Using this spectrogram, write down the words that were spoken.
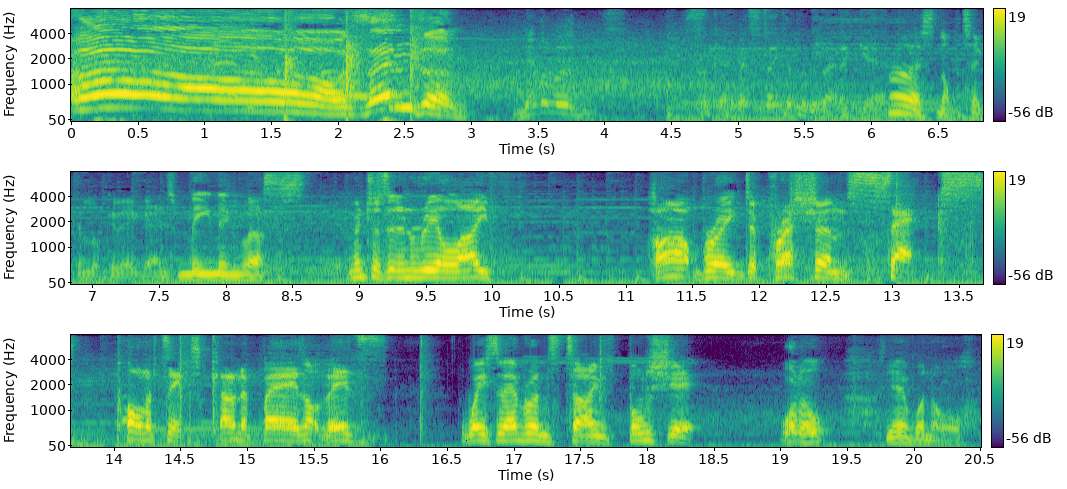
Oh! Zenden! Netherlands. Okay, let's take a look at that again. Well, let's not take a look at it again. It's meaningless. I'm interested in real life. Heartbreak, depression, sex, politics, current affairs, not this. A waste of everyone's time. It's bullshit. One all. Yeah, one all.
